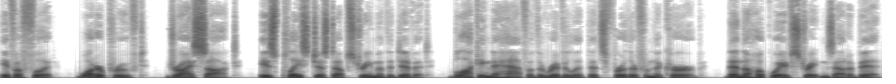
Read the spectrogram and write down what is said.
If a foot, waterproofed, dry socked, is placed just upstream of the divot, blocking the half of the rivulet that's further from the curb, then the hook wave straightens out a bit,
